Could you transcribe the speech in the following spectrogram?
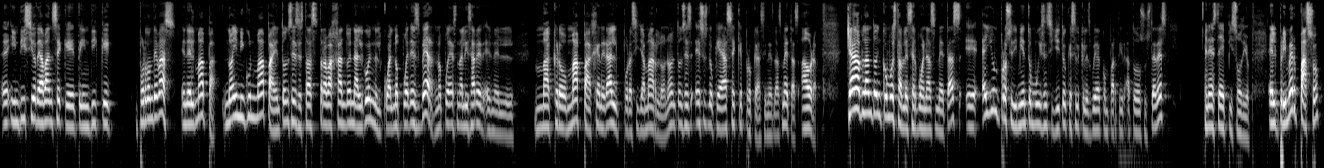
eh, indicio de avance que te indique por dónde vas en el mapa. No hay ningún mapa, entonces estás trabajando en algo en el cual no puedes ver, no puedes analizar en, el macro mapa general, por así llamarlo, ¿no? Entonces eso es lo que hace que procrastines las metas. Ahora, ya hablando en cómo establecer buenas metas, eh, hay un procedimiento muy sencillito que es el que les voy a compartir a todos ustedes en este episodio. El primer paso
